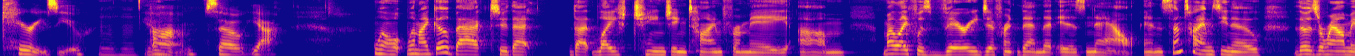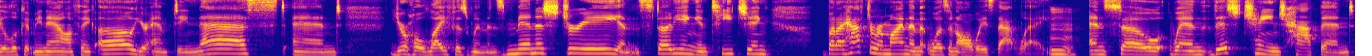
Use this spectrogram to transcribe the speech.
carries you. Um, so yeah. Well, when I go back to that that life changing time for me, um, my life was very different then than it is now. And sometimes, you know, those around me look at me now and think, "Oh, you're empty nest," and your whole life is women's ministry and studying and teaching. But I have to remind them it wasn't always that way. And so when this change happened,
